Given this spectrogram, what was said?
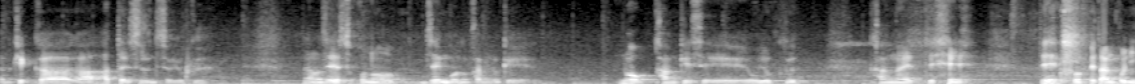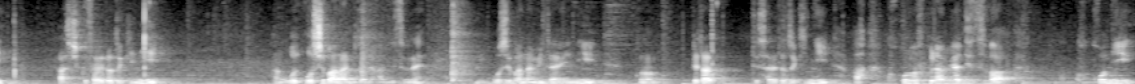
あの結果があったりするんですよよく。なのでそこの前後の髪の毛の関係性をよく考えて でこのぺたんこに圧縮された時にあの押し花みたいな感じですよね、うん、押し花みたいにこのペタってされた時にあここの膨らみは実はここに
